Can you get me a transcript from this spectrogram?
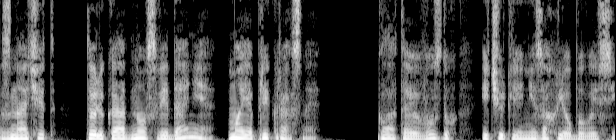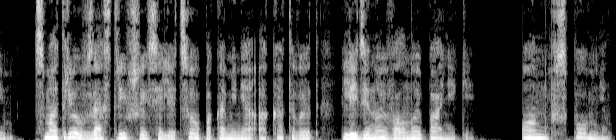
«Значит, Только одно свидание, моя прекрасная. Глотаю воздух и чуть ли не захлебываюсь им. Смотрю в заострившееся лицо, пока меня окатывает ледяной волной паники. Он вспомнил.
